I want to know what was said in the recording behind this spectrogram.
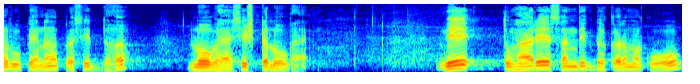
रूपे न प्रसिद्ध लोग हैं, शिष्ट लोग हैं, वे तुम्हारे संदिग्ध कर्म को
